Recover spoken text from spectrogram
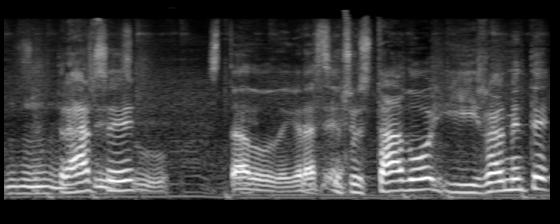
centrarse Sí, su estado de gracia. en su estado y realmente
